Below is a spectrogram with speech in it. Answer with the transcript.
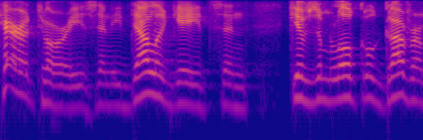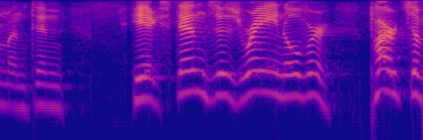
territories and he delegates and gives them local government and he extends his reign over parts of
